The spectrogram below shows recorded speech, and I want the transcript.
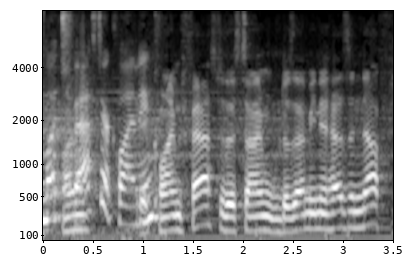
Much climbing. faster climbing. It climbed faster this time. Does that mean it has enough?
